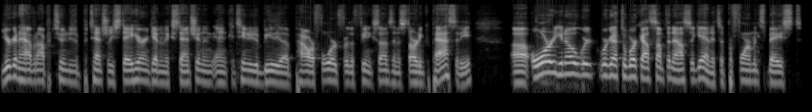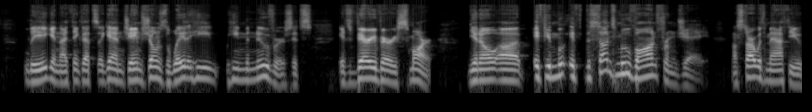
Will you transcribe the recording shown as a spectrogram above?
You're going to have an opportunity to potentially stay here and get an extension and, and continue to be a power forward for the Phoenix Suns in a starting capacity. Uh, or you know we're we're gonna have to work out something else again. It's a performance based league, and I think that's again James Jones the way that he he maneuvers. It's it's very very smart. You know, uh, if you mo- if the Suns move on from Jay, I'll start with Matthew.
